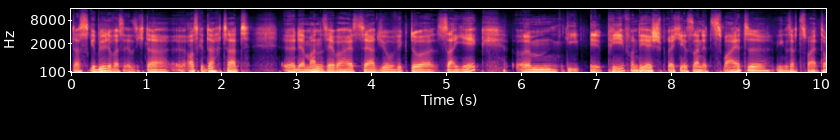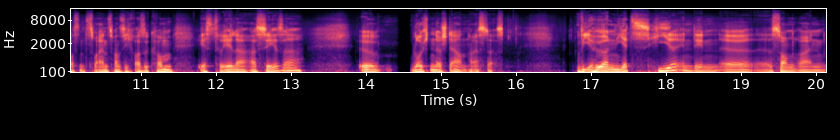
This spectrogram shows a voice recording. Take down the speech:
das Gebilde, was er sich da äh, ausgedacht hat. Äh, der Mann selber heißt Sergio Victor Sayek. Ähm, die LP, von der ich spreche, ist seine zweite, wie gesagt, 2022 rausgekommen, Estrella Acesa. Äh, Leuchtender Stern heißt das. Wir hören jetzt hier in den äh, Song rein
